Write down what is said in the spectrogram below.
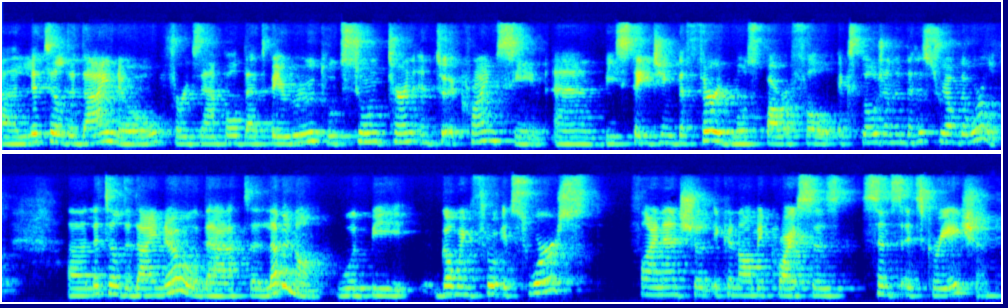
Uh, little did I know, for example, that Beirut would soon turn into a crime scene and be staging the third most powerful explosion in the history of the world. Uh, little did I know that uh, Lebanon would be going through its worst financial economic crisis since its creation.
